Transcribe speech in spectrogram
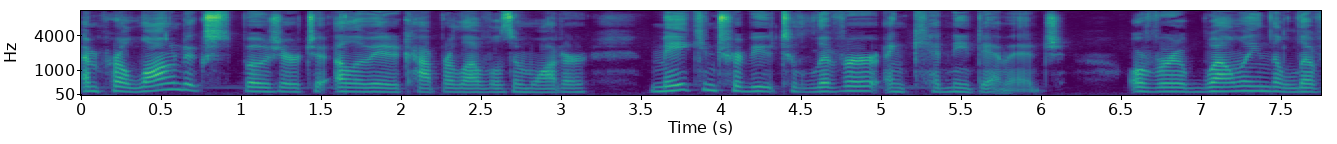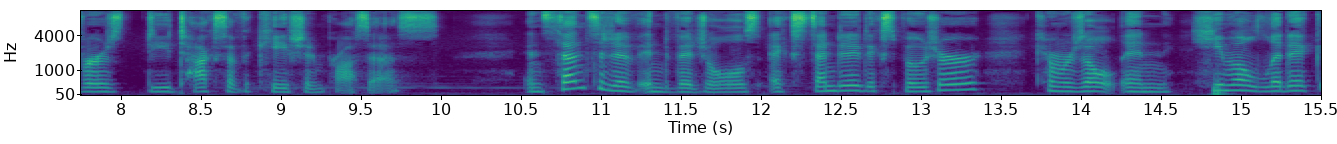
and prolonged exposure to elevated copper levels in water may contribute to liver and kidney damage, overwhelming the liver's detoxification process. In sensitive individuals, extended exposure can result in hemolytic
